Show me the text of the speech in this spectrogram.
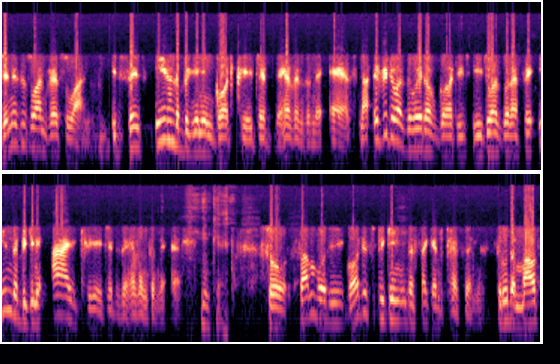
Genesis 1, verse 1. It says, In the beginning, God created the heavens and the earth. Now, if it was the word of God, it, it was going to say, In the beginning, I created the heavens and the earth. Okay. So somebody, God is speaking in the second person through the mouth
